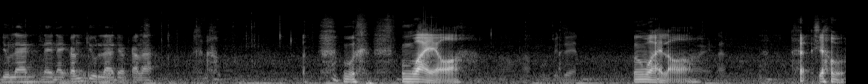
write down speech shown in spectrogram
อยู่แลนในในๆก็อยู่แลนเดียวกันละมึงมึงไหวเหรอพูดไปเล่นมึงไหวเหรอนะใช่มึง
